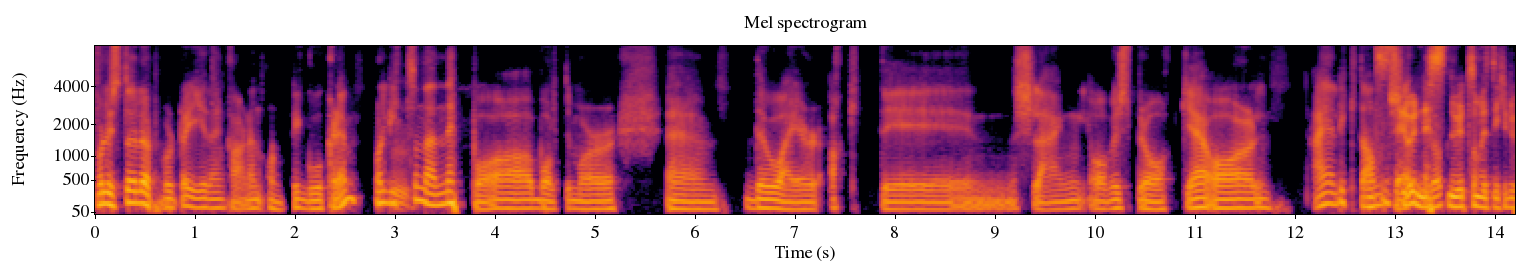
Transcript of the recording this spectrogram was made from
Får lyst til å løpe bort og gi den karen en ordentlig god klem. Og litt Mm. sånn der nedpå Baltimore eh, The Wire-aktig slang over språket. Og Nei, jeg likte Han Det ser jo nesten ut som hvis ikke du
